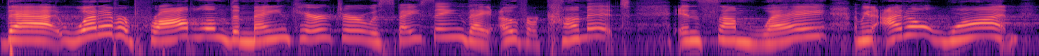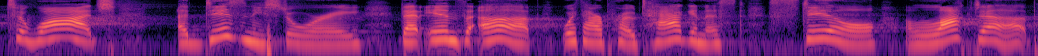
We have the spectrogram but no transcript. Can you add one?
that whatever problem the main character was facing, they overcome it in some way. I mean, I don't want to watch a Disney story that ends up with our protagonist still locked up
